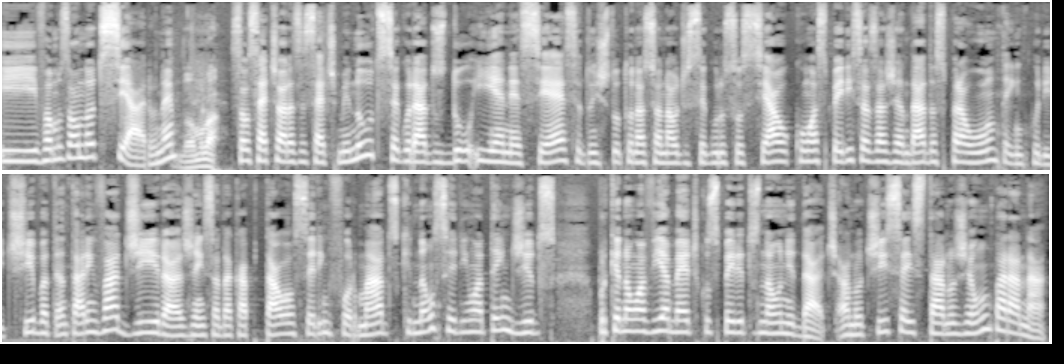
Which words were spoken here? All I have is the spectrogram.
e vamos ao noticiário, né? Vamos lá. São 7 horas e 7 minutos. Segurados do INSS, do Instituto Nacional de Seguro Social, com as perícias agendadas para ontem em Curitiba, tentaram invadir a agência da capital ao serem informados que não seriam atendidos, porque não havia médicos peritos na unidade. A notícia está no G1 Paraná.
